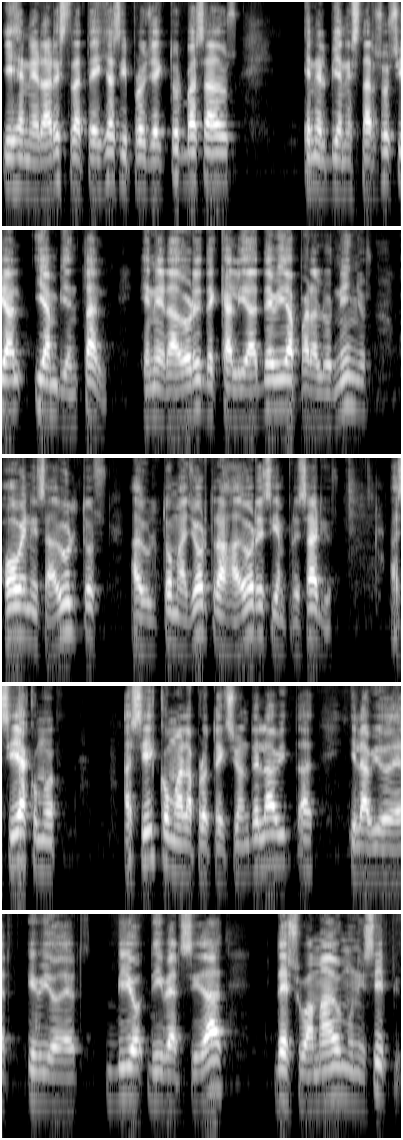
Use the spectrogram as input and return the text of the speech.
y generar estrategias y proyectos basados en el bienestar social y ambiental, generadores de calidad de vida para los niños, jóvenes, adultos, adulto mayor, trabajadores y empresarios, así como, así como a la protección del hábitat y la biodiversidad de su amado municipio.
